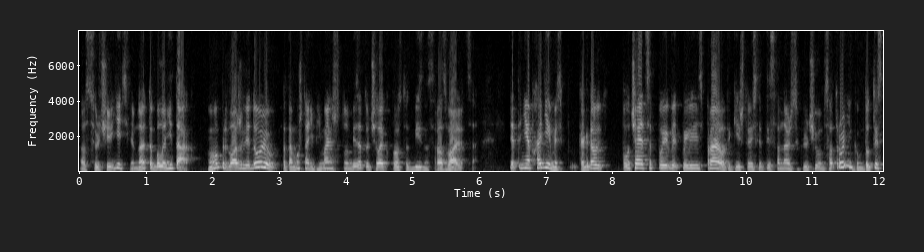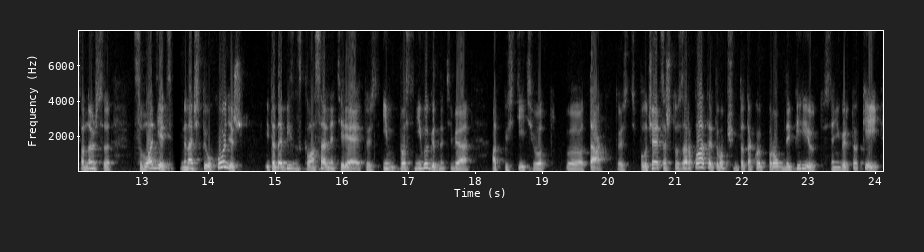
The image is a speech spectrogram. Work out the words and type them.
э, соучредителем. Но это было не так. Ему предложили долю, потому что они понимали, что ну, без этого человека просто бизнес развалится. Это необходимость. Когда, получается, появились правила такие, что если ты становишься ключевым сотрудником, то ты становишься совладельцем. Иначе ты уходишь, и тогда бизнес колоссально теряет. То есть им просто невыгодно тебя отпустить вот э, так. То есть получается, что зарплата это, в общем-то, такой пробный период. То есть они говорят, окей,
